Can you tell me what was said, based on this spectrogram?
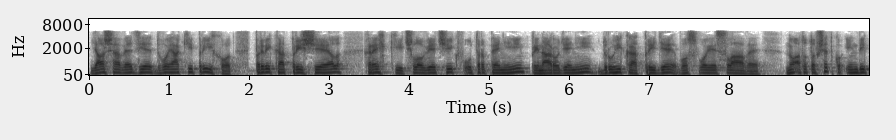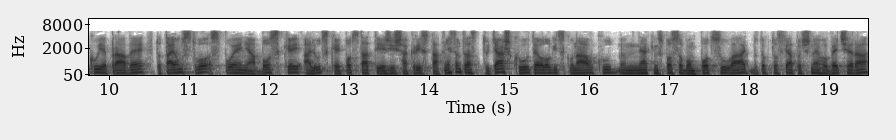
Ďalšia vec je dvojaký príchod. Prvýkrát prišiel krehký človečik v utrpení pri narodení, druhýkrát príde vo svojej sláve. No a toto všetko indikuje práve to tajomstvo spojenia boskej a ľudskej podstaty Ježíša Krista. Nechcem teraz tú ťažkú teologickú návku nejakým spôsobom podsúvať do tohto sviatočného večera,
